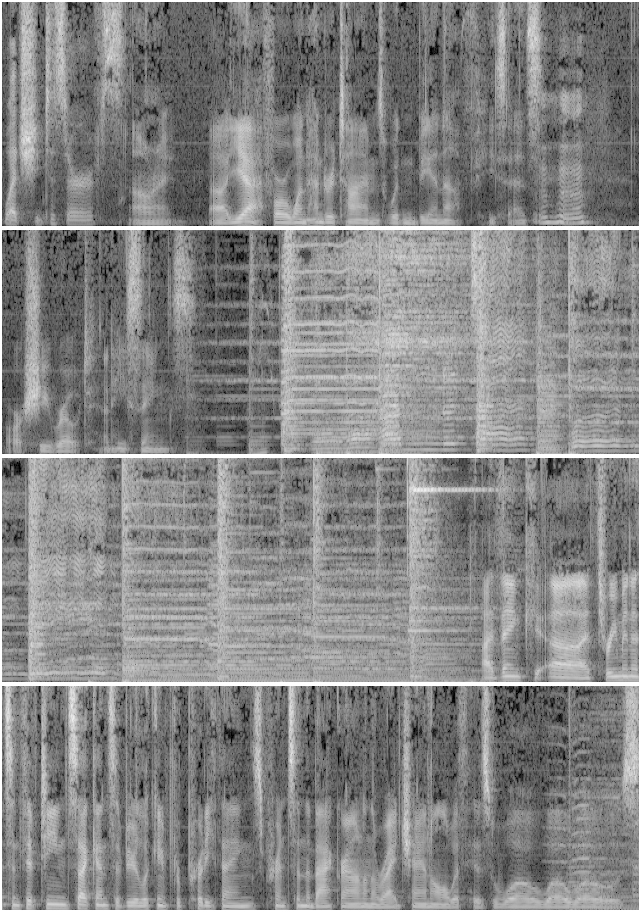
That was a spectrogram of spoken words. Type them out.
what she deserves. all right. Uh, yeah, for 100 times wouldn't be enough, he says. Mm-hmm. Or she wrote, and he sings. A hundred times I think uh, three minutes and 15 seconds, if you're looking for pretty things, Prince in the background on the right channel with his whoa, whoa, whoas.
